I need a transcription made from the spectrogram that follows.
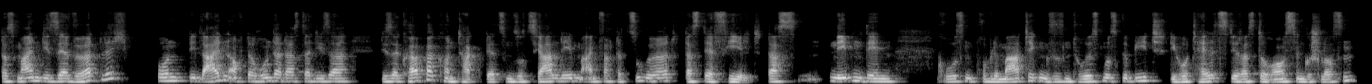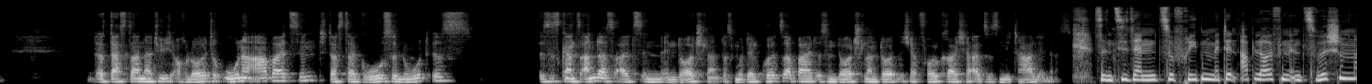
Das meinen die sehr wörtlich. Und die leiden auch darunter, dass da dieser, dieser Körperkontakt, der zum Sozialleben einfach dazugehört, dass der fehlt. Dass neben den großen Problematiken. Es ist ein Tourismusgebiet. Die Hotels, die Restaurants sind geschlossen. Dass da natürlich auch Leute ohne Arbeit sind, dass da große Not ist. Es ist ganz anders als in, in Deutschland. Das Modell Kurzarbeit ist in Deutschland deutlich erfolgreicher, als es in Italien ist. Sind Sie denn zufrieden mit den Abläufen inzwischen,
